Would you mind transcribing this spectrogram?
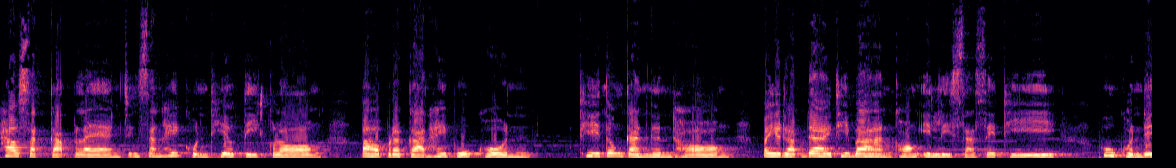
ท้าวสักกะแปลงจึงสั่งให้คนเที่ยวตีกลอง เป่าประกาศให้ผู้คนที่ต้องการเงินทอง ไปรับได้ที่บ้านของอิลิซาเศรษฐี ผู้คนได้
